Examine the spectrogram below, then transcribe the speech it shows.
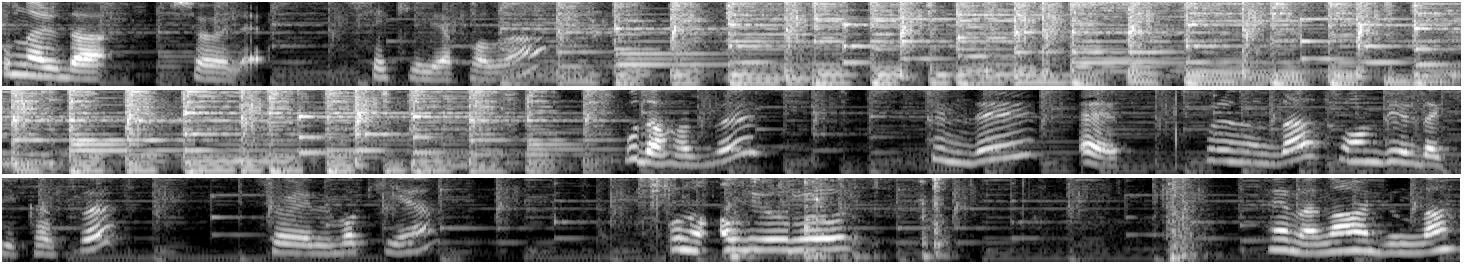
Bunları da şöyle şekil yapalım. Bu da hazır. Şimdi evet fırınında son bir dakikası. Şöyle bir bakayım. Bunu alıyoruz. Hemen ardından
